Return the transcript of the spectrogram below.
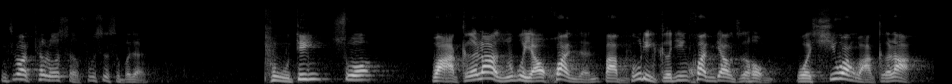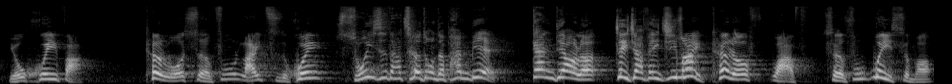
你知道特罗舍夫是什么人？普丁说，瓦格纳如果要换人，把普里格金换掉之后，我希望瓦格纳由挥法特罗舍夫来指挥，所以是他策动的叛变，干掉了这架飞机吗？所以特罗瓦舍夫为什么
